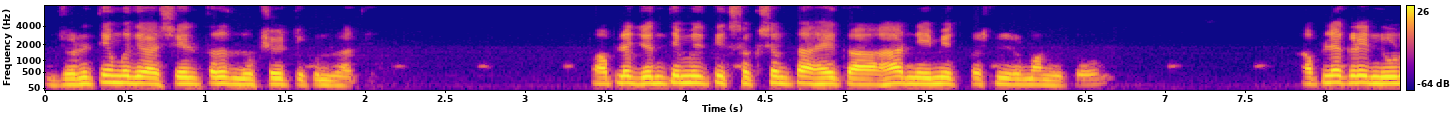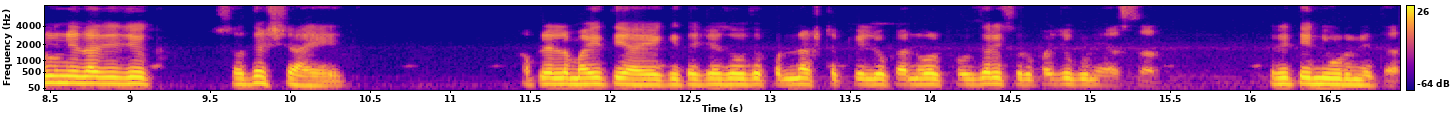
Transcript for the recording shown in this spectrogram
जनतेमध्ये असेल तरच लोकशाही टिकून राहते. आपल्या जनतेमध्ये ती सक्षमता आहे का हा नेहमी एक प्रश्न निर्माण होतो. आपल्याकडे निवडून येणारे जे सदस्य आहेत आपल्याला माहिती आहे की त्याच्याजवळ पन्नास टक्के लोकांवर फौजदारी स्वरूपाचे गुन्हे असतात. तरी ते निवडून येतात.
